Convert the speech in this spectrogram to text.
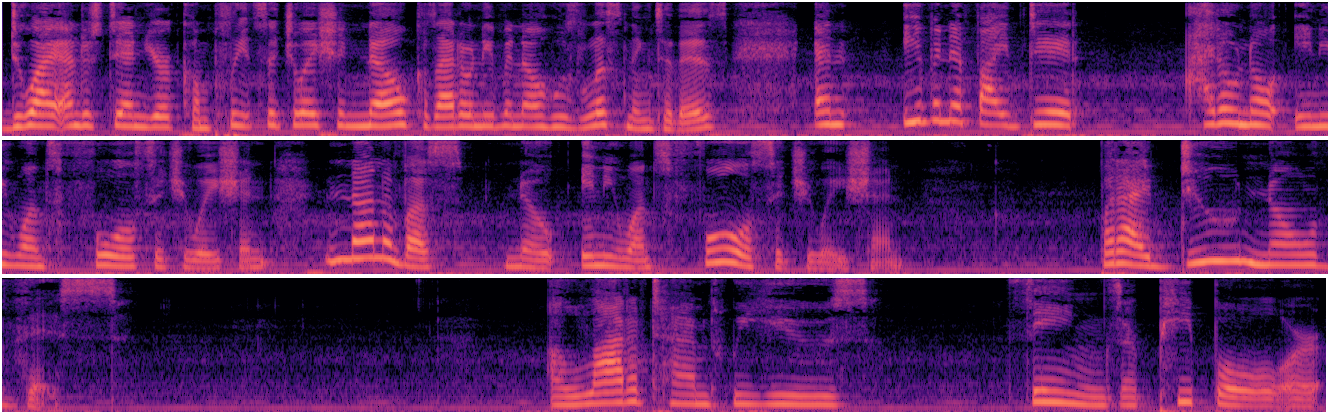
Do I understand your complete situation? No, because I don't even know who's listening to this. And even if I did, I don't know anyone's full situation. None of us know anyone's full situation. But I do know this. A lot of times we use things or people or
